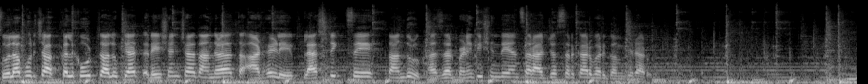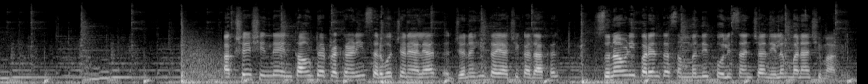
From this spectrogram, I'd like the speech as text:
सोलापूरच्या अक्कलकोट तालुक्यात रेशनच्या तांदळात आढळले प्लॅस्टिकचे तांदूळ. खासदार प्रणिती शिंदे यांचा राज्य सरकारवर गंभीर आरोप. अक्षय शिंदे एन्काउंटर प्रकरणी सर्वोच्च न्यायालयात जनहित याचिका दाखल. सुनावणीपर्यंत संबंधित पोलिसांच्या निलंबनाची मागणी.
